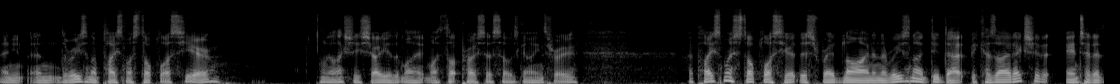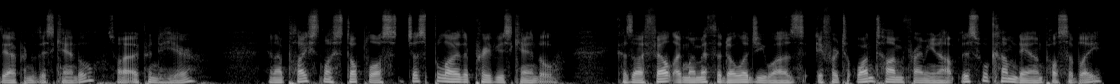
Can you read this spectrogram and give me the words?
and and the reason I placed my stop loss here, and I'll actually show you that my my thought process I was going through. I placed my stop loss here at this red line, and the reason I did that because I had actually entered at the open of this candle. So I opened here, and I placed my stop loss just below the previous candle because I felt like my methodology was if we're one time framing up, this will come down possibly,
